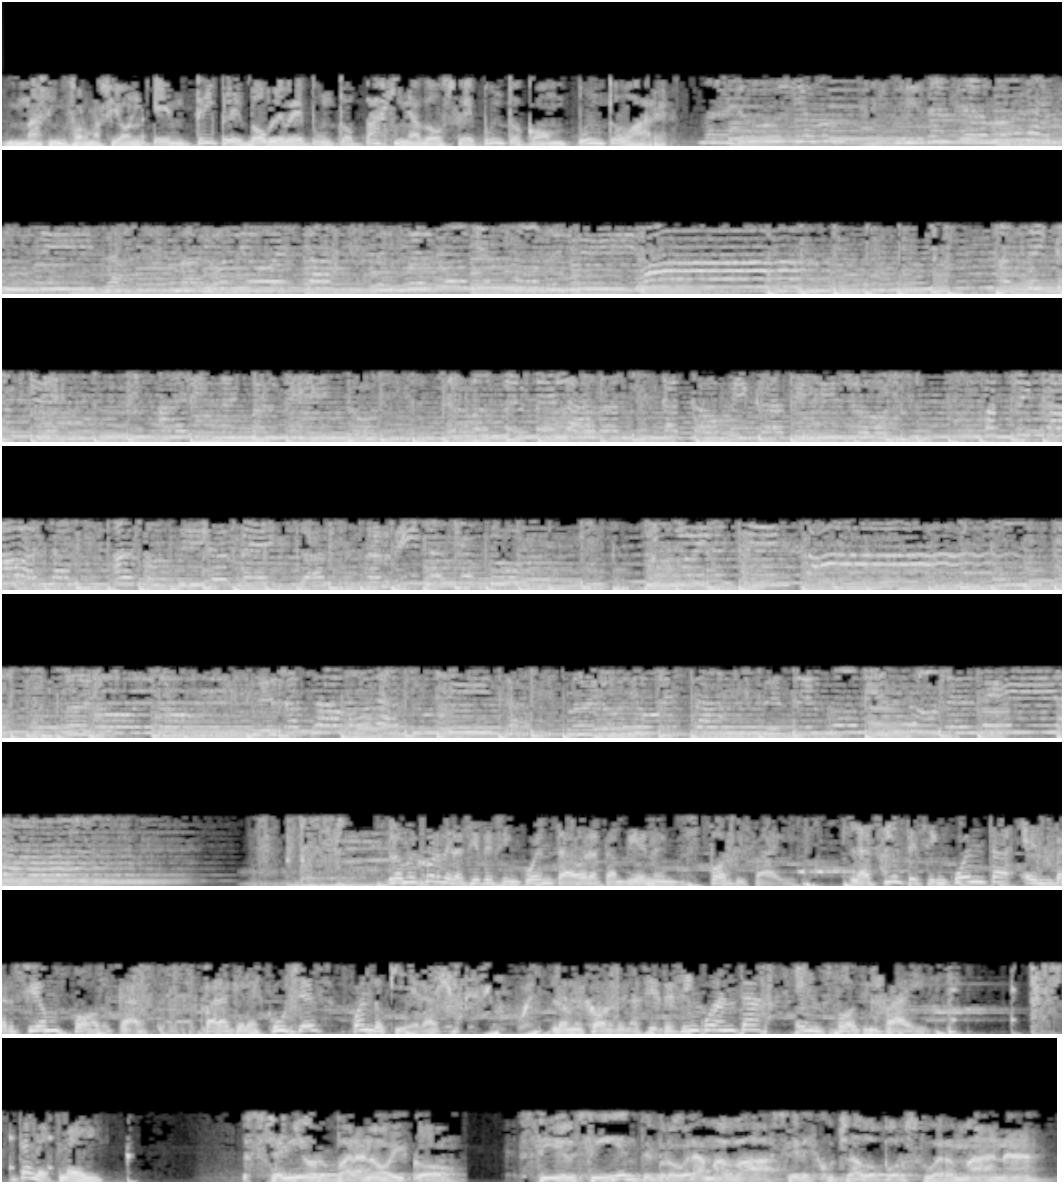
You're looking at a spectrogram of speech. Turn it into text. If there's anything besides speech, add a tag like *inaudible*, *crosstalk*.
Más información en www.pagina12.com.ar. Marolio, le a tu vida. Lo mejor de la 750 ahora también en Spotify. La 750 en versión podcast, para que la escuches cuando quieras. Lo mejor de la 750 en Spotify. Dale play. Señor paranoico, si el siguiente programa va a ser escuchado por su hermana,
